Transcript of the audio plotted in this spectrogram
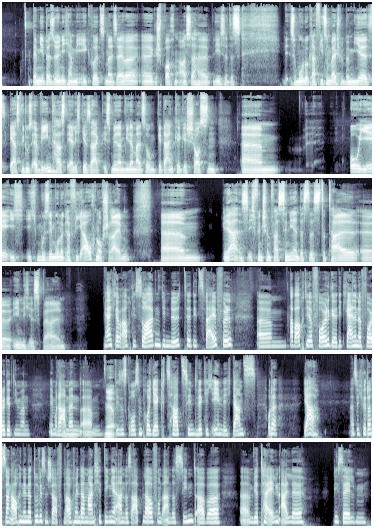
Bei mir persönlich haben wir eh kurz mal selber äh, gesprochen außerhalb, Lisa, das so Monographie zum Beispiel bei mir, erst wie du es erwähnt hast, ehrlich gesagt, ist mir dann wieder mal so ein Gedanke geschossen, ähm, oh je, ich, ich muss eine Monographie auch noch schreiben. Ähm, ja, es, ich finde schon faszinierend, dass das total äh, ähnlich ist bei allen. Ja, ich glaube auch die Sorgen, die Nöte, die Zweifel, ähm, aber auch die Erfolge, die kleinen Erfolge, die man im Rahmen ähm, ja. dieses großen Projekts hat, sind wirklich ähnlich. Ganz oder ja, also ich würde auch sagen, auch in den Naturwissenschaften, auch wenn da manche Dinge anders ablaufen und anders sind, aber äh, wir teilen alle dieselben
